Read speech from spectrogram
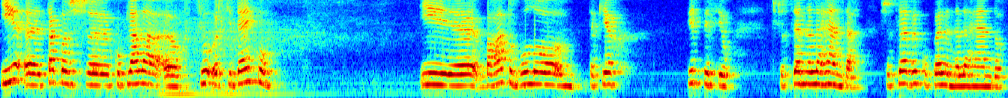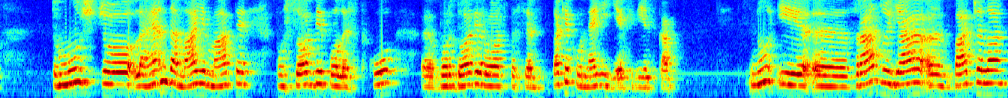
І е, також е, купляла е, цю орхідейку, і багато було таких підписів, що це не легенда, що це ви купили не легенду. тому що легенда має мати по собі, по листку е, бордові розписи, так як у неї є квітка. Ну і е, зразу я е, бачила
